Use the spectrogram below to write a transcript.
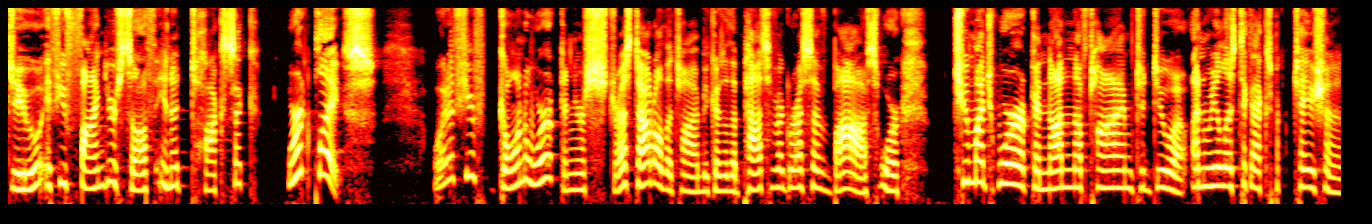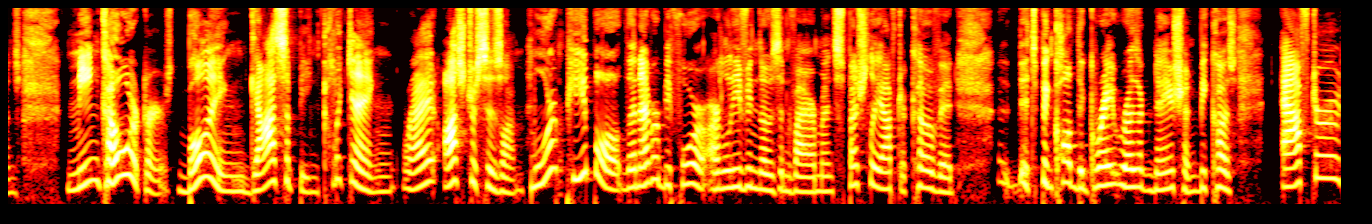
do if you find yourself in a toxic workplace. What if you're going to work and you're stressed out all the time because of the passive aggressive boss or too much work and not enough time to do it, unrealistic expectations, mean coworkers, bullying, gossiping, clicking, right? Ostracism. More people than ever before are leaving those environments, especially after COVID. It's been called the Great Resignation because after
